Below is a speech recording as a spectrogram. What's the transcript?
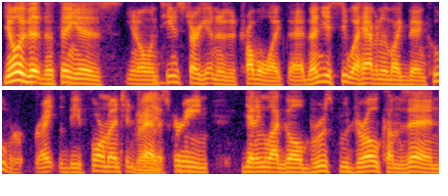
the only the, the thing is, you know, when teams start getting into trouble like that, then you see what happened in like Vancouver, right? The aforementioned Right. Travis Green getting let go. Bruce Boudreau comes in,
